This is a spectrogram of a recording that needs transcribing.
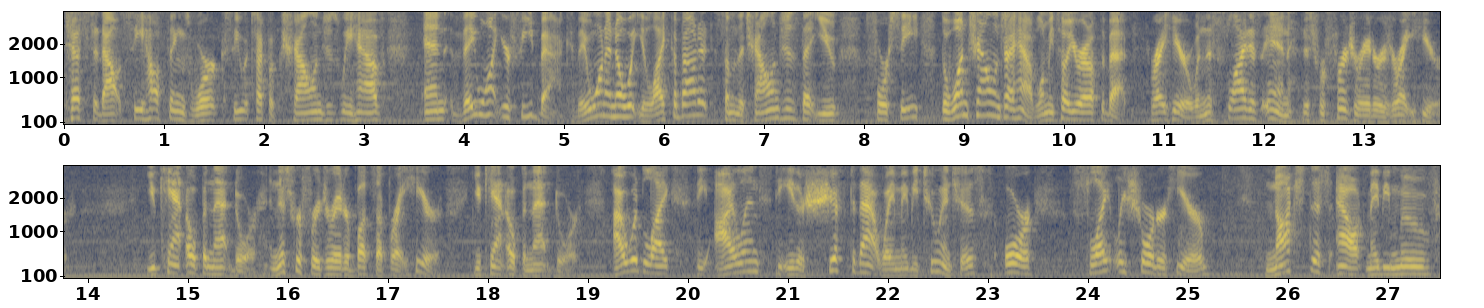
test it out, see how things work, see what type of challenges we have, and they want your feedback. They want to know what you like about it, some of the challenges that you foresee. The one challenge I have, let me tell you right off the bat, right here, when this slide is in, this refrigerator is right here. You can't open that door. And this refrigerator butts up right here. You can't open that door. I would like the island to either shift that way, maybe two inches, or slightly shorter here, notch this out, maybe move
